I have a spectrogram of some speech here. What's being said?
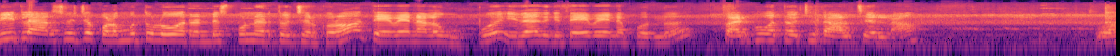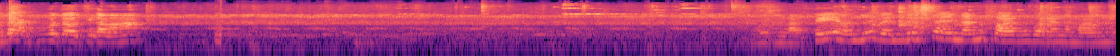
வீட்டில் அரைச்சி வச்ச குழம்புத்தூள் ஒரு ரெண்டு ஸ்பூன் எடுத்து வச்சுருக்குறோம். தேவையான அளவு உப்பு. இதான் அதுக்கு தேவையான பொருள். பருப்பு வற்ற வச்சு தாளிச்சிடலாம். வந்து அடுப்பு பற்ற வச்சுக்கலாம். ஒரு நட்டையை வந்து வெந்துருச்சா என்னன்னு பார்க்க போகிறாங்க மாமி.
